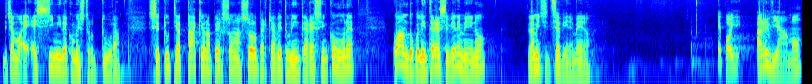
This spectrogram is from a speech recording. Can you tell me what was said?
diciamo, è, è simile come struttura. Se tu ti attacchi a una persona solo perché avete un interesse in comune, quando quell'interesse viene meno, l'amicizia viene meno. E poi arriviamo,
